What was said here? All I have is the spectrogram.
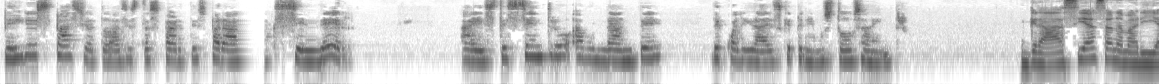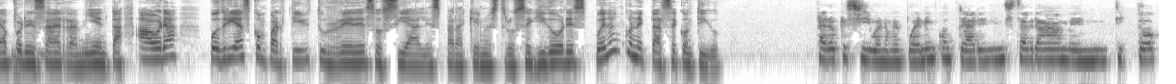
pedir espacio a todas estas partes para acceder a este centro abundante de cualidades que tenemos todos adentro. Gracias, Ana María, por esa herramienta. Ahora, ¿podrías compartir tus redes sociales para que nuestros seguidores puedan conectarse contigo? Claro que sí. Bueno, me pueden encontrar en Instagram, en TikTok.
